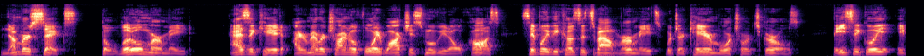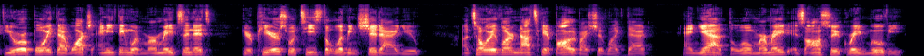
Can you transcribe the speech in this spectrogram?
Number 6. The Little Mermaid. As a kid, I remember trying to avoid watching this movie at all costs, simply because it's about mermaids, which are catered more towards girls. Basically, if you were a boy that watched anything with mermaids in it, your peers would tease the living shit out of you. Until I learned not to get bothered by shit like that. And yeah, The Little Mermaid is honestly a great movie.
